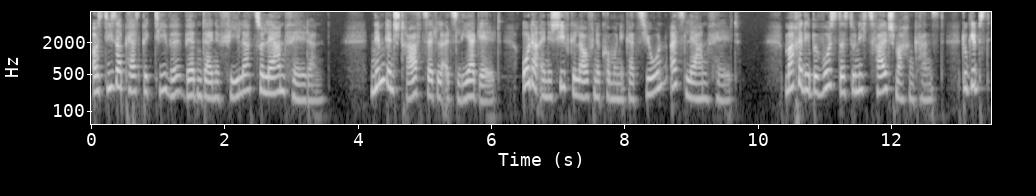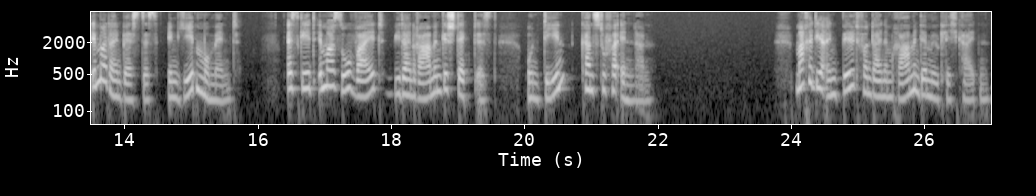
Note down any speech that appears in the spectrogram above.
Aus dieser Perspektive werden deine Fehler zu Lernfeldern. Nimm den Strafzettel als Lehrgeld oder eine schiefgelaufene Kommunikation als Lernfeld. Mache dir bewusst, dass du nichts falsch machen kannst. Du gibst immer dein Bestes, in jedem Moment. Es geht immer so weit, wie dein Rahmen gesteckt ist, und den kannst du verändern. Mache dir ein Bild von deinem Rahmen der Möglichkeiten.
